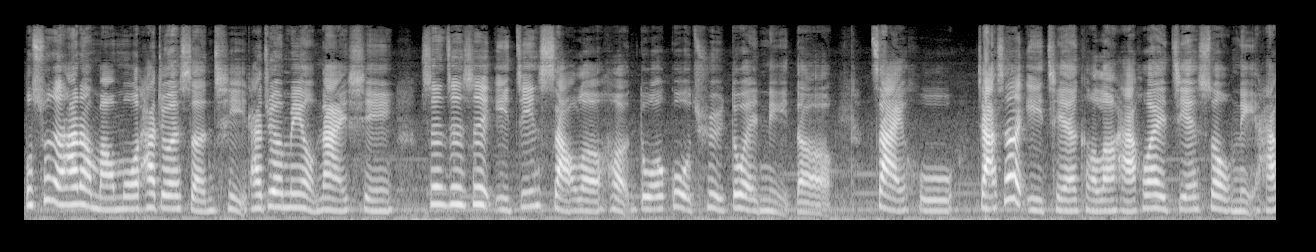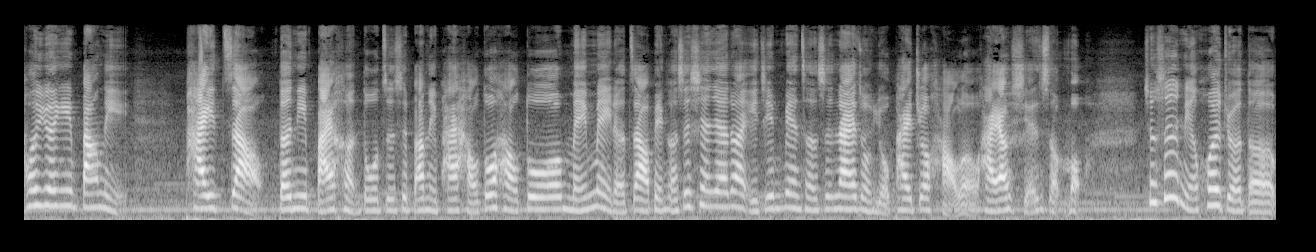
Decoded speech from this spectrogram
不顺着他的毛摸，他就会生气，他就会没有耐心，甚至是已经少了很多过去对你的在乎。假设以前可能还会接受你，还会愿意帮你拍照，等你摆很多姿势，帮你拍好多好多美美的照片。可是现阶段已经变成是那一种有拍就好了，还要嫌什么？就是你会觉得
